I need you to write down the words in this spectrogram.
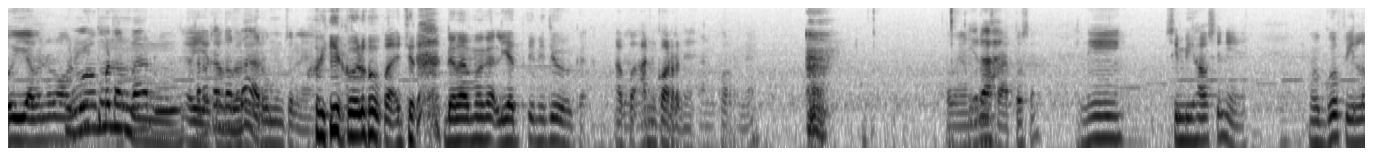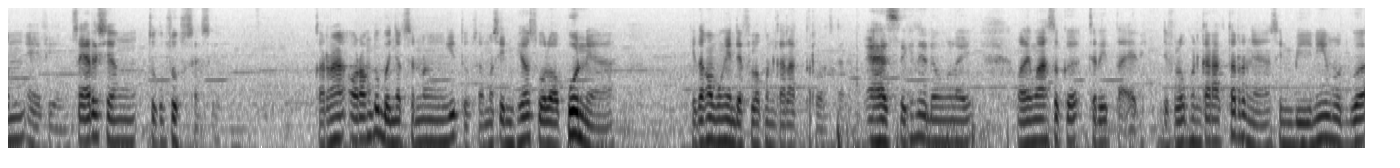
Oh iya Wonder Woman, Wonder itu Woman. tahun baru. Oh Karena iya, kan tahun baru. baru munculnya. Oh iya, gue lupa aja. Udah lama nggak lihat ini juga. Apa ankornya? Ankornya. Tahun yang Yaudah. 100 kan? Ini Simbi House ini ya. Menurut gue film, eh film, series yang cukup sukses ya. Karena orang tuh banyak seneng gitu sama Simbi House walaupun ya kita ngomongin development karakter lah sekarang. Asik ini udah mulai mulai masuk ke cerita ini. Development karakternya Simbi ini menurut gua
